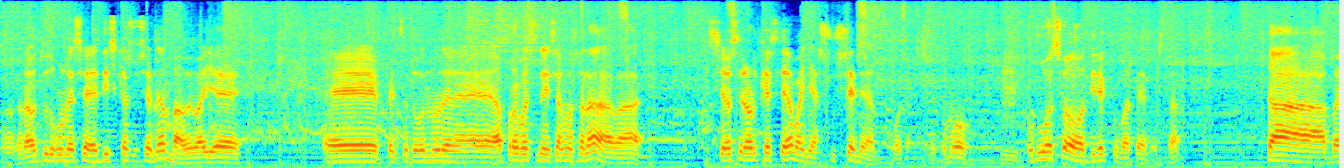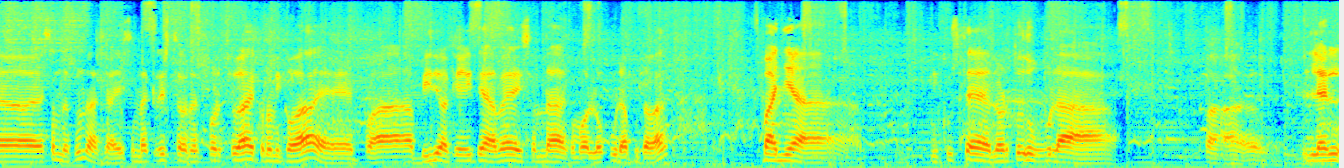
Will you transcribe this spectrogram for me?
ba, grabatu dugun ez e, diska zuzenean, ba, bai, e, e, pentsatu genuen e, aprobazioa izango zela, ba, zeo zer orkestea, baina zuzenean, osea, como, modu oso direktu baten, ezta? Eta, ba, esan duzuna, osea, izan da kriston esportzua, ekonomikoa, e, ba, bideoak egitea be, izan da, como, lokura puta bat. Baina, nik uste lortu dugula, ba, lehen,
